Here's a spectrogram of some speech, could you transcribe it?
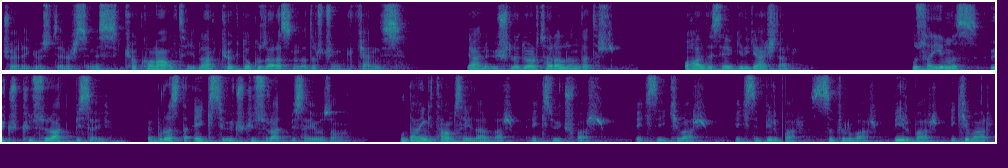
Şöyle gösterirsiniz. Kök 16 ile kök 9 arasındadır çünkü kendisi. Yani 3 ile 4 aralığındadır. O halde sevgili gençler bu sayımız 3 küsurat bir sayı. E burası da eksi 3 küsurat bir sayı o zaman. Burada hangi tam sayılar var? Eksi 3 var. Eksi 2 var. Eksi 1 var, 0 var, 1 var, 2 var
